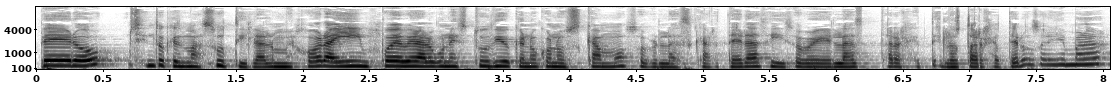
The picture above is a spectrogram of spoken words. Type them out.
Pero siento que es más útil. A lo mejor ahí puede haber algún estudio que no conozcamos sobre las carteras y sobre los tarjeteros, se llamará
